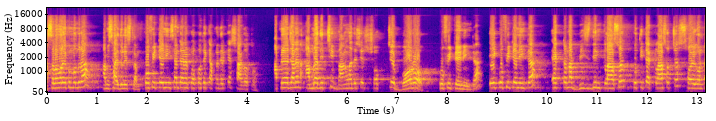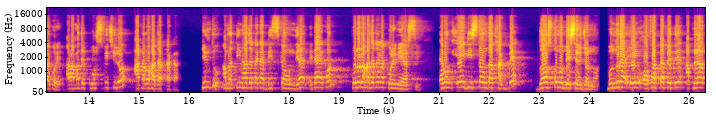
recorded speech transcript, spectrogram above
আসসালামু আলাইকুম বন্ধুরা, আমি সাইদুল ইসলাম কফি ট্রেনিং সেন্টারের পক্ষ থেকে আপনাদেরকে স্বাগত। আপনারা জানেন আমরা দিচ্ছি বাংলাদেশের সবচেয়ে বড় কফি ট্রেনিংটা এই কফি ট্রেনিংটা একটা না বিশ দিন ক্লাস হয়, প্রতিটা ক্লাস হচ্ছে ছয় ঘণ্টা করে, আর আমাদের কোর্স ফি ছিল আঠারো হাজার টাকা। কিন্তু আমরা তিন হাজার টাকা ডিসকাউন্ট দেওয়া এটা এখন পনেরো হাজার টাকা করে নিয়ে আসছি। এবং এই ডিসকাউন্টটা থাকবে দশতম বেসের জন্য। বন্ধুরা, এই অফারটা পেতে আপনারা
